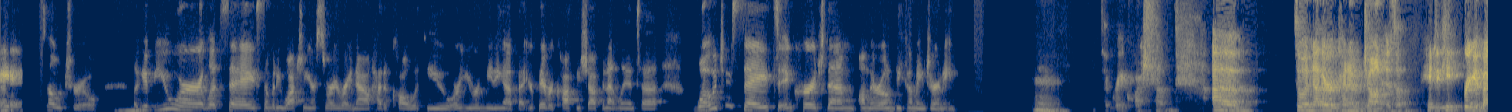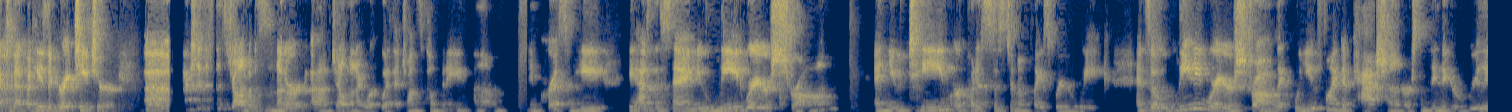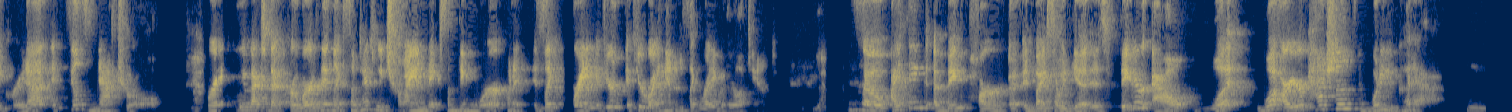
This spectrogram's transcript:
Right? so true. Mm-hmm. Like if you were, let's say, somebody watching your story right now had a call with you, or you were meeting up at your favorite coffee shop in Atlanta, what would you say to encourage them on their own becoming journey? Hmm, that's a great question. Um, so another kind of Johnism. Hate to keep bring it back to that, but he's a great teacher. Um, actually, this is John, but this is another uh, gentleman I work with at John's company um, named Chris, and he he has this saying: "You lead where you're strong, and you team or put a system in place where you're weak." And so, leading where you're strong, like when you find a passion or something that you're really great at, it feels natural, right? Going back to that crowbar thing, like sometimes we try and make something work when it, it's like right. If you're if you're right-handed, it's like writing with your left hand so I think a big part uh, advice I would get is figure out what what are your passions and what are you good at. Mm.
